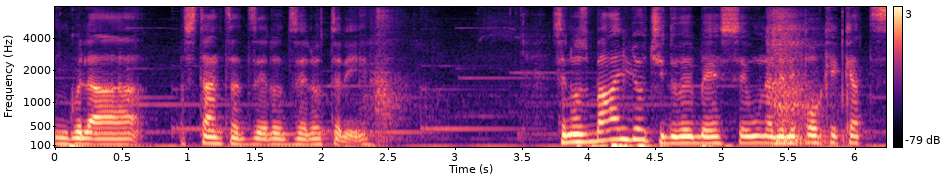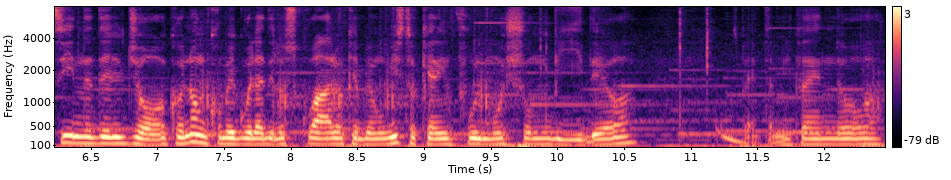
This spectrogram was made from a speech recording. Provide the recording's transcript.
In quella stanza 003. Se non sbaglio ci dovrebbe essere una delle poche cutscene del gioco, non come quella dello squalo che abbiamo visto che era in full motion video. Aspetta, mi prendo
